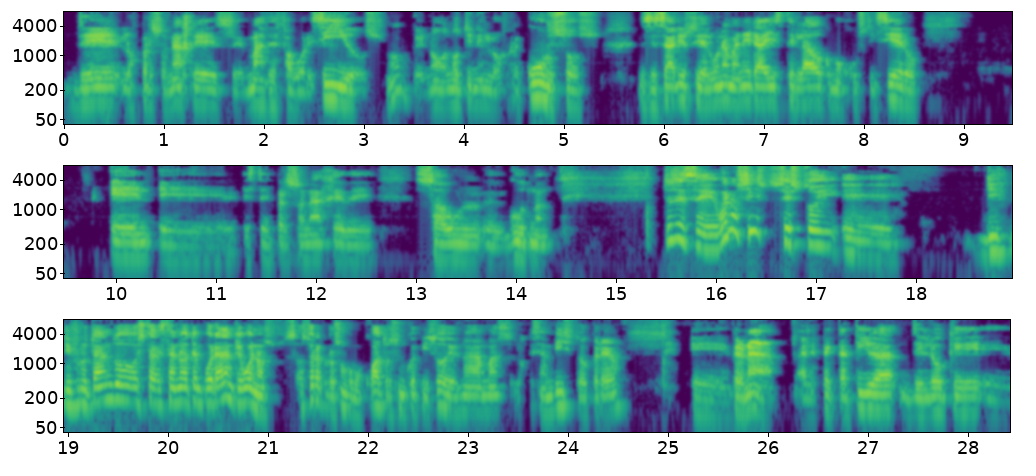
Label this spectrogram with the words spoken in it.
de los personajes eh, más desfavorecidos, ¿no? que no, no tienen los recursos necesarios y de alguna manera hay este lado como justiciero en eh, este personaje de Saul Goodman. Entonces, eh, bueno, sí, sí estoy eh, di- disfrutando esta, esta nueva temporada, aunque bueno, hasta ahora son como cuatro o cinco episodios nada más los que se han visto, creo. Eh, pero nada, a la expectativa de lo que, eh,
